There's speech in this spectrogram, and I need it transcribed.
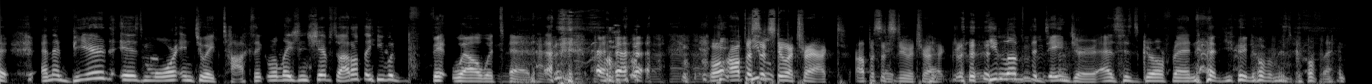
and then Beard is more into a toxic relationship, so I don't think he would fit well with Ted. well, He- opposites do attract. Opposites do attract. he loves the danger as his girlfriend. you know from his girlfriend.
